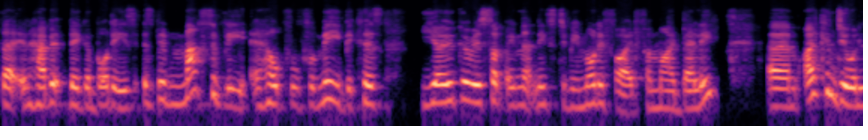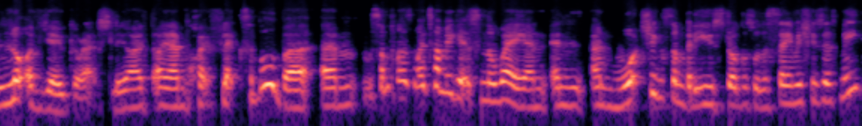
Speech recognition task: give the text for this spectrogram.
that inhabit bigger bodies has been massively helpful for me because yoga is something that needs to be modified for my belly. Um, i can do a lot of yoga actually. I, I am quite flexible but um, sometimes my tummy gets in the way and and and watching somebody who struggles with the same issues as me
